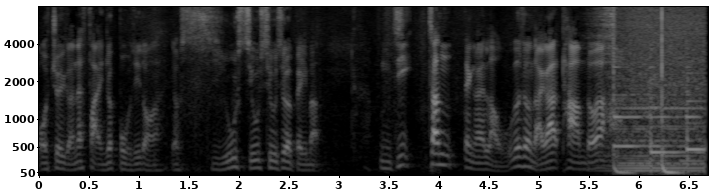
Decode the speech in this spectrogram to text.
我最近咧發現咗報紙檔啊，有少少少少嘅秘密，唔知真定係流，都想大家探討一下。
